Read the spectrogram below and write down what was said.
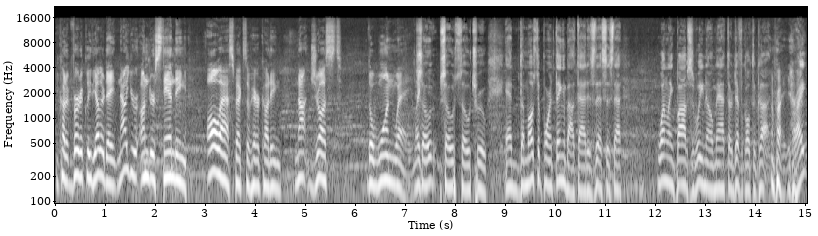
you cut it vertically the other day. Now you're understanding all aspects of hair cutting, not just the one way. Like so so so true. And the most important thing about that is this is that one length bobs, as we know, Matt, they're difficult to cut. Right. Yeah. Right.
